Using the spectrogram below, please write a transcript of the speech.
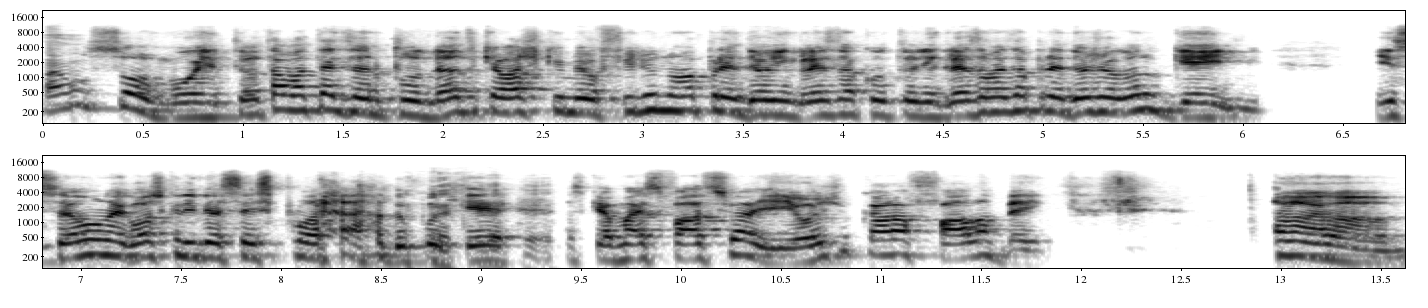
não sou muito. Eu estava até dizendo para o Nando que eu acho que meu filho não aprendeu inglês na cultura inglesa, mas aprendeu jogando game. Isso é um negócio que devia ser explorado, porque acho que é mais fácil aí. Hoje o cara fala bem. Ah,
